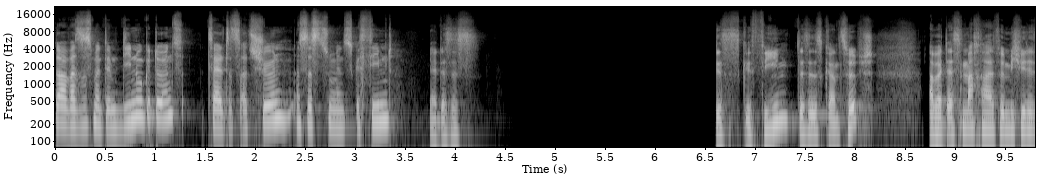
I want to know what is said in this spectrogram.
So, was ist mit dem Dino-Gedöns? Zählt das als schön? Es ist zumindest gethemed. Ja, das ist. Das ist gethemed, das ist ganz hübsch. Aber das machen halt für mich wieder,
